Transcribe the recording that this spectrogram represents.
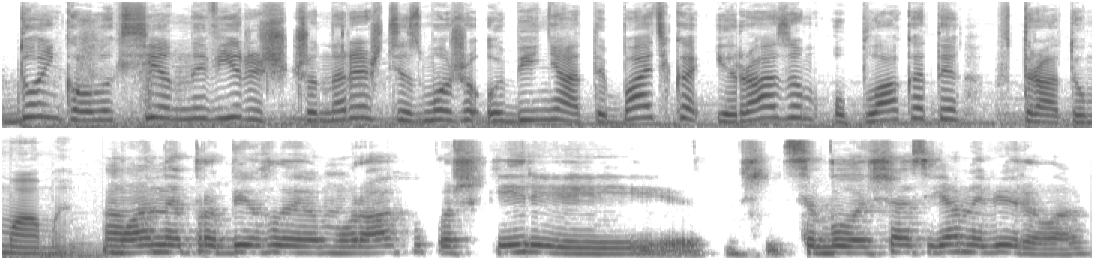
Донька Олексія не вірить, що нарешті зможе обійняти батька і разом оплакати втрату мами. У мене пробігли мурахи по шкірі, і це було щастя. Я не вірила.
